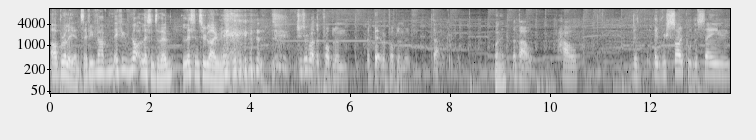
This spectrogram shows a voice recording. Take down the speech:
are brilliant. If you've have, if you've not listened to them, listen to Loathe. Should we talk about the problem, a bit of a problem with Daniel quickly? well then, About how the, they recycle the same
